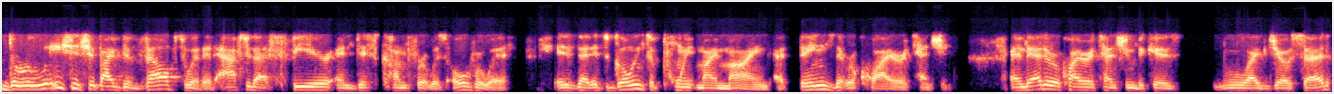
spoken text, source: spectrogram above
the relationship I've developed with it after that fear and discomfort was over with is that it's going to point my mind at things that require attention. And they had to require attention because, like Joe said,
